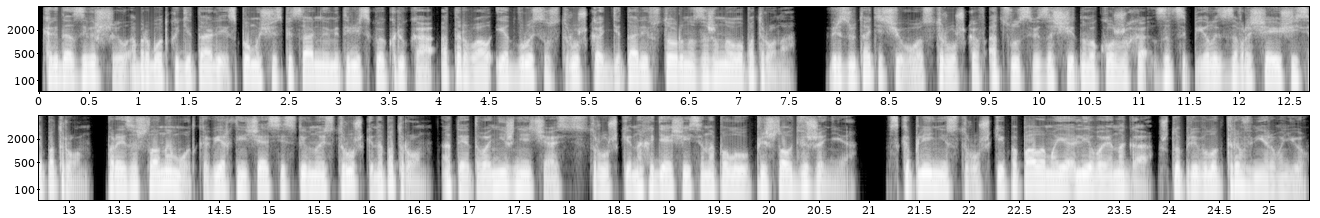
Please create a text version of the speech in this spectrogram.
Когда завершил обработку деталей с помощью специального металлического крюка, оторвал и отбросил стружка от деталей в сторону зажимного патрона в результате чего стружка в отсутствие защитного кожуха зацепилась за вращающийся патрон. Произошла намотка верхней части сливной стружки на патрон. От этого нижняя часть стружки, находящаяся на полу, пришла в движение. В скопление стружки попала моя левая нога, что привело к травмированию,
